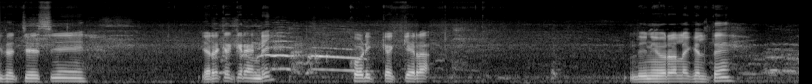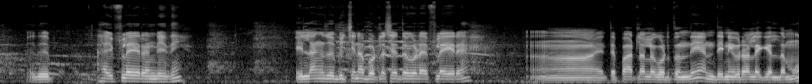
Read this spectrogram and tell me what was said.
ఇది వచ్చేసి ఎర్ర కక్కెర అండి. కోడి కక్కెర. దీని వివరాల్లోకి వెళ్తే ఇది హై ఫ్లైయర్ అండి ఇది. ఇలాగ చూపించిన బొట్ల చేత కూడా హై ఫ్లైయరే. అయితే పాటలలో కొడుతుంది. అండ్ దీని వివరాల్లోకి వెళ్దాము.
